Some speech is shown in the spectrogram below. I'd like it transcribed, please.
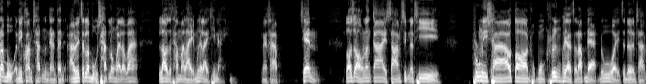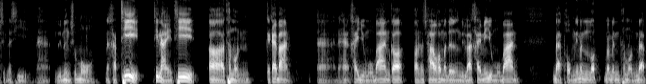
ระบุอันนี้ความชัดเหมือนกันแต่เอานี้จะระบุชัดลงไปแล้วว่า เราจะทำอะไรเมื่อไหร่ที่ไหนนะครับ เช่น เราจะออกกำลังกาย 30 นาที พรุ่งนี้เช้าตอน6กโมงครึ่งเพราะอยากจะรับแดดด้วยจะเดิน 30 นาทีนะฮะหรือ 1 ชั่วโมงนะครับที่ที่ไหนที่ถนนใกล้ๆบ้านอ่านะฮะใครอยู่หมู่บ้านก็ตอนเช้าเข้ามาเดินอยู่แล้วใครไม่อยู่หมู่บ้าน แบบผมนี่มันรถมันเป็นถนนแบบ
